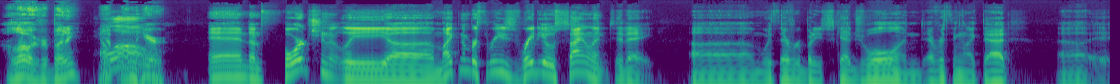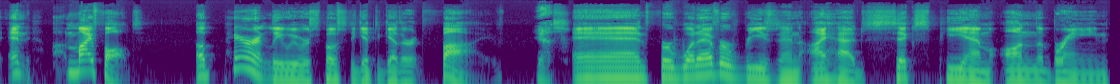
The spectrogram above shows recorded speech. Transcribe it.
Hello, everybody. Yep, Hello. I'm here. And unfortunately, uh, mic number three's radio silent today um, with everybody's schedule and everything like that. Uh, and my fault. Apparently, we were supposed to get together at five. Yes. And for whatever reason, I had 6 p.m. on the brain.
